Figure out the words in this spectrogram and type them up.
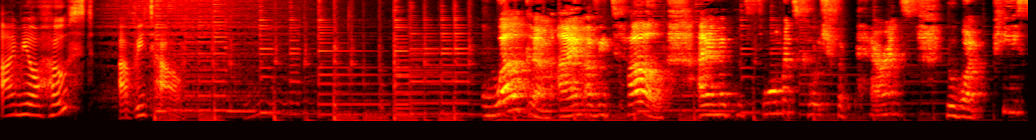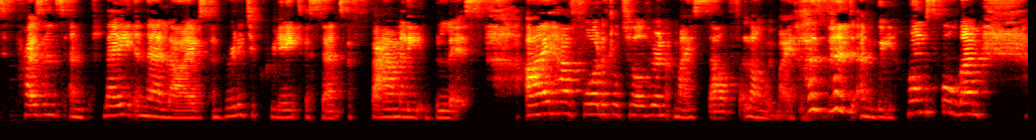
I'm your host, Avital. Welcome, I am Avital. I am a performance coach for parents who want peace, presence, and play in their lives and really to create a sense of family bliss. I have four little children myself, along with my husband, and we homeschool them.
